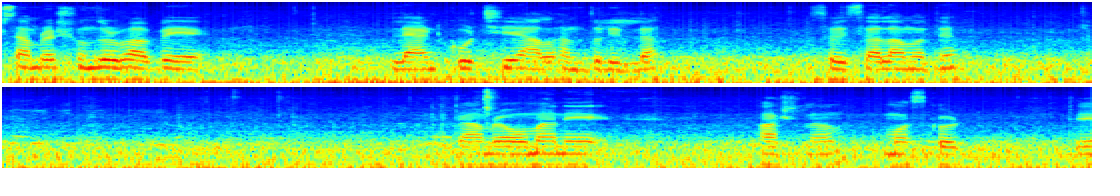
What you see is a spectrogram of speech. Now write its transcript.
ভিউয়ার্স আমরা সুন্দরভাবে ল্যান্ড করছি আলহামদুলিল্লাহ। সই সালামতে। এটা আমরা ওমানে আসলাম মস্কোতে।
